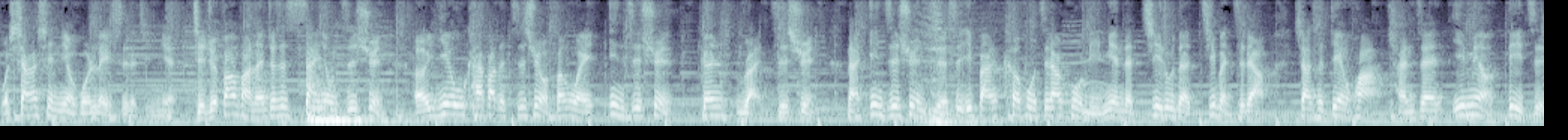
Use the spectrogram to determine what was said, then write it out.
我相信你有过类似的经验。解决方法呢，就是善用资讯，而业务开发的资讯有分为硬资讯跟软资讯。那硬资讯指的是一般客户资料库里面的记录的基本资料，像是电话、传真、email、地址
